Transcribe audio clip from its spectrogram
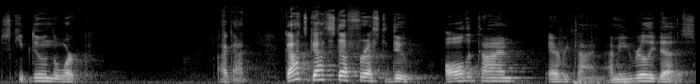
Just keep doing the work. I got God's got stuff for us to do all the time, every time. I mean, He really does.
